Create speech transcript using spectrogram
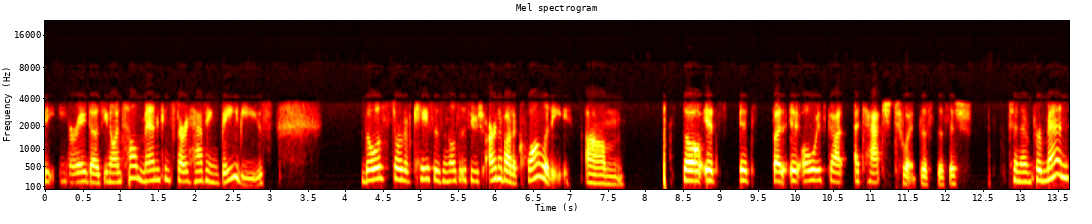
the ERA does, you know, until men can start having babies, those sort of cases and those issues aren't about equality. Um, so it's it's but it always got attached to it this this issue And for men,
